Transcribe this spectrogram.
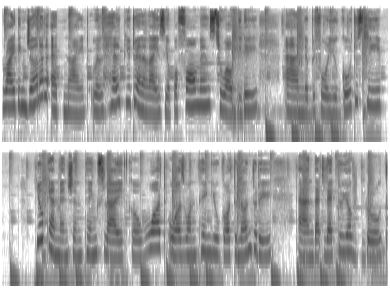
Writing journal at night will help you to analyze your performance throughout the day, and before you go to sleep, you can mention things like uh, what was one thing you got to learn today and that led to your growth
